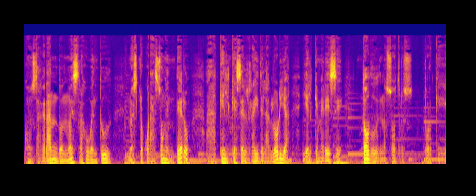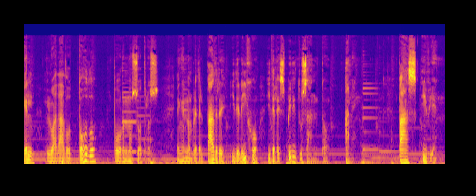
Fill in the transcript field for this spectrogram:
consagrando nuestra juventud, nuestro corazón entero a aquel que es el Rey de la Gloria y el que merece todo de nosotros, porque Él lo ha dado todo por nosotros. En el nombre del Padre, y del Hijo, y del Espíritu Santo. Amén. Paz y bien.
